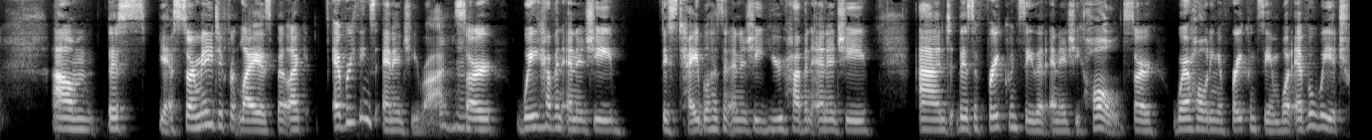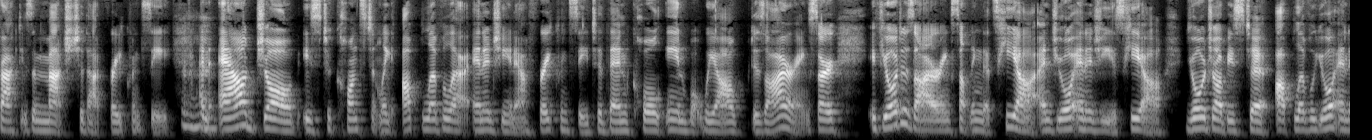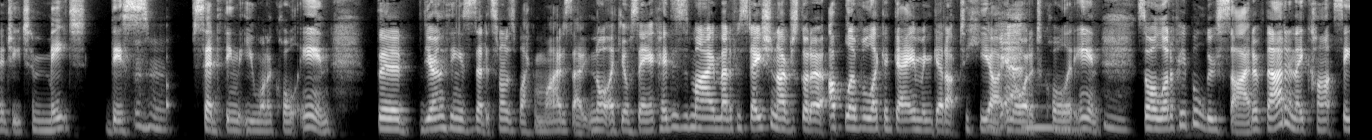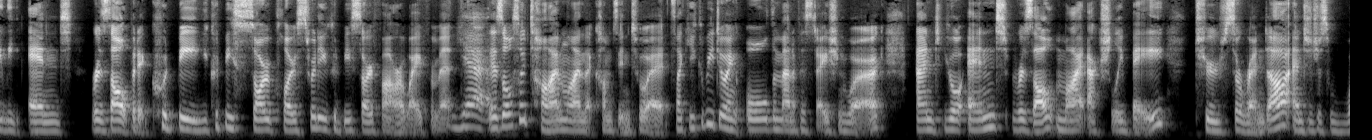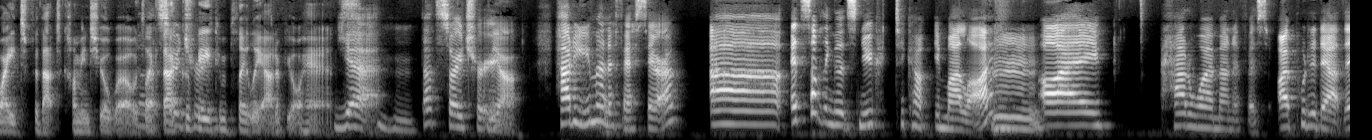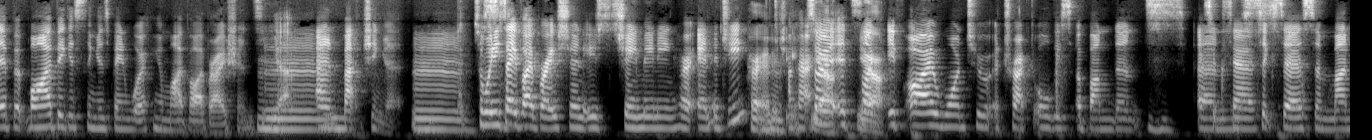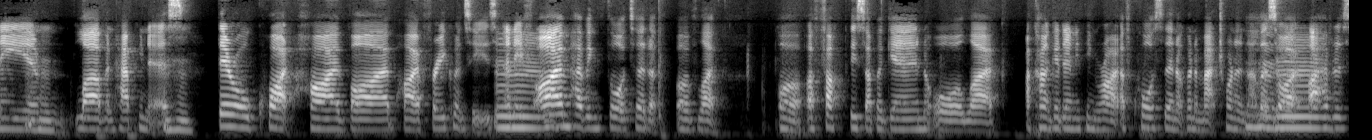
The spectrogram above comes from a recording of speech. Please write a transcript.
Um, there's yeah, so many different layers, but like everything's energy, right? Mhm. So we have an energy, this table has an energy, you have an energy, and there's a frequency that energy holds. So we're holding a frequency, and whatever we attract is a match to that frequency. Mhm. And our job is to constantly up level our energy and our frequency to then call in what we are desiring. So if you're desiring something that's here and your energy is here, your job is to up level your energy to meet this Mhm. said thing that you want to call in. The the only thing is that it's not as black and white as that. Not like you're saying, okay, this is my manifestation. I've just got to up level like a game and get up to here Yeah. in order to call it in. Mm. So a lot of people lose sight of that and they can't see the end result. But it could be you could be so close to it, you could be so far away from it. Yeah. There's also timeline that comes into it. It's like you could be doing all the manifestation work, and your end result might actually be to surrender and to just wait for that to come into your world. No, like that so could be completely out of your hands. yeah. Mhm. That's so true. Yeah. How do you manifest, Sarah? Uh, it's something that's new to come in my life. Mm. I, how do I manifest? I put it out there, but my biggest thing has been working on my vibrations Yeah. Mm. and matching it. Mm. So when you say vibration, is she meaning her energy? her energy. Okay. So Yeah. it's Yeah. like if I want to attract all this abundance and Success. success, and money and love and happiness, Mhm. they're all quite high vibe, high frequencies. And if Mm. I'm having thoughts of like, oh, I fucked this up again, or like I can't get anything right, of course they're not going to match one another. So I, I mm-hmm. have to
